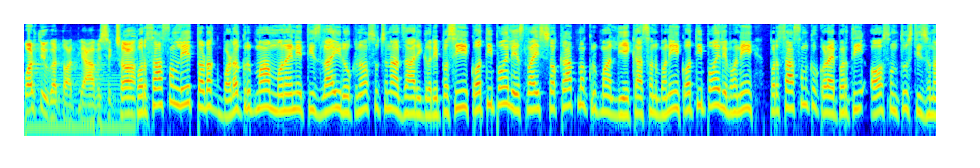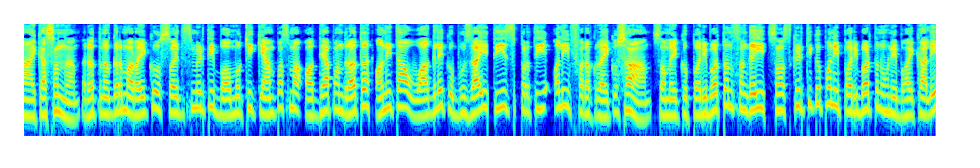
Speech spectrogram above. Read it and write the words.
प्रतियोगिता अति आवश्यक छ। प्रशासनले तडक भडक रूपमा मनाइने तिजलाई रोक्न सूचना जारी गरेपछि कतिपयले यसलाई सकारात्मक रूपमा लिएका छन् भने कतिपयले भने प्रशासनको कडाइप्रति असन्तुष्टि जनाएका छन्। रत्नगरमा रहेको शहीद स्मृति बहुमुखी क्याम्पसमा अध्यापनरत अनिता वाग्लेको बुझाइ तिज प्रति अलि फरक रहेको छ। समयको परिवर्तनसँगै संस्कृतिको पनि परिवर्तन हुने भएकाले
